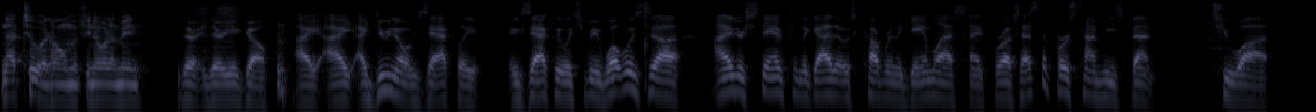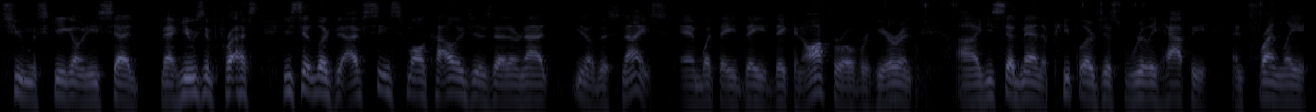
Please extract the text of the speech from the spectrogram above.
not too at home, if you know what I mean. There, there you go. I, I, I do know exactly exactly what you mean. What was uh, I understand from the guy that was covering the game last night for us? That's the first time he's been to uh, to Muskego, and he said, man, he was impressed. He said, look, I've seen small colleges that are not you know this nice and what they they they can offer over here, and uh, he said, man, the people are just really happy and friendly.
